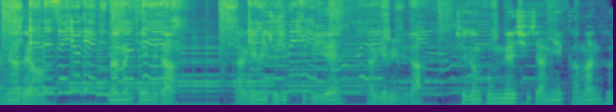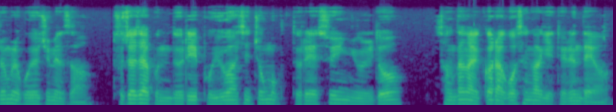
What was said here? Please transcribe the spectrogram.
안녕하세요. 나는. 개입니다. 나개미 주식TV의 나개미입니다. 최근 국내 시장이 강한 흐름을 보여주면서 투자자분들이 보유하신 종목들의 수익률도 상당할 거라고 생각이 되는데요.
